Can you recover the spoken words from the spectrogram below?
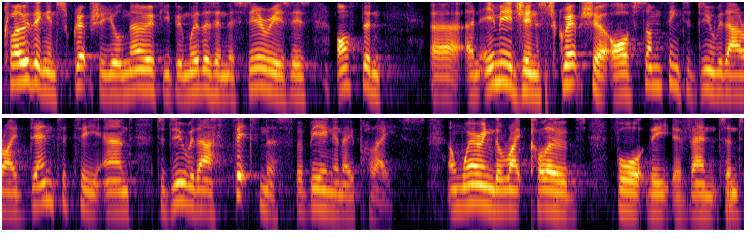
Clothing in Scripture, you'll know if you've been with us in this series, is often uh, an image in Scripture of something to do with our identity and to do with our fitness for being in a place and wearing the right clothes for the event. And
